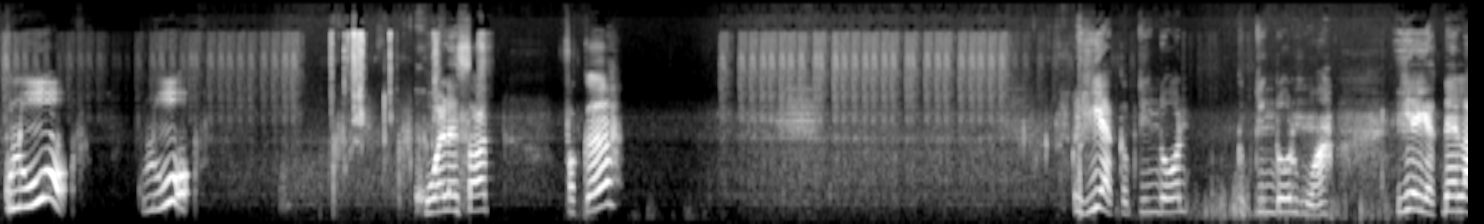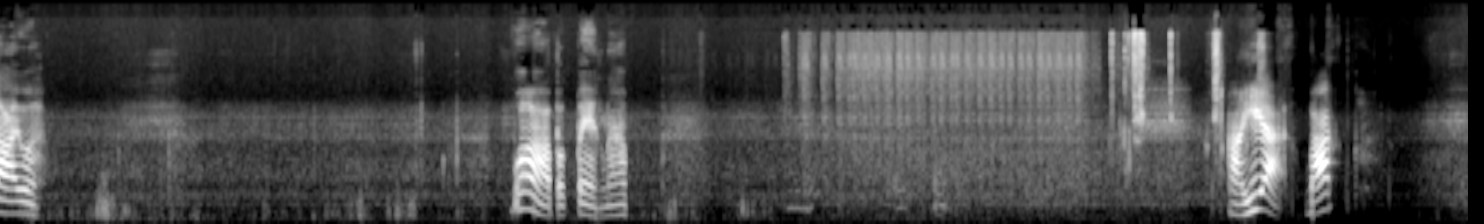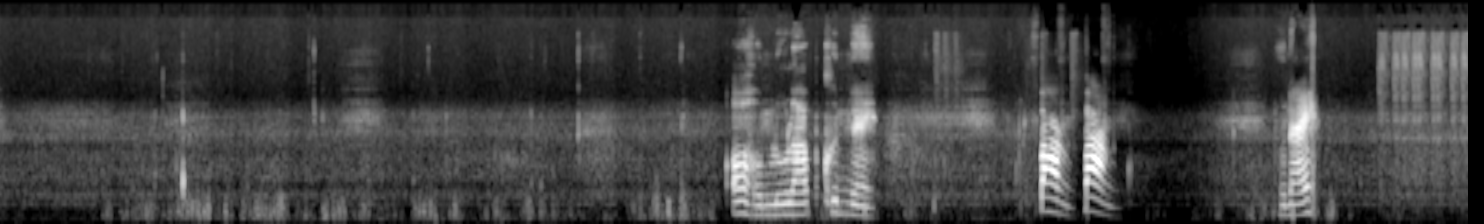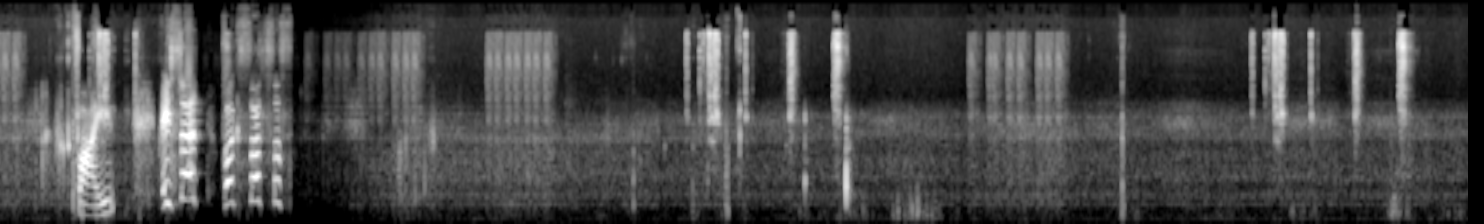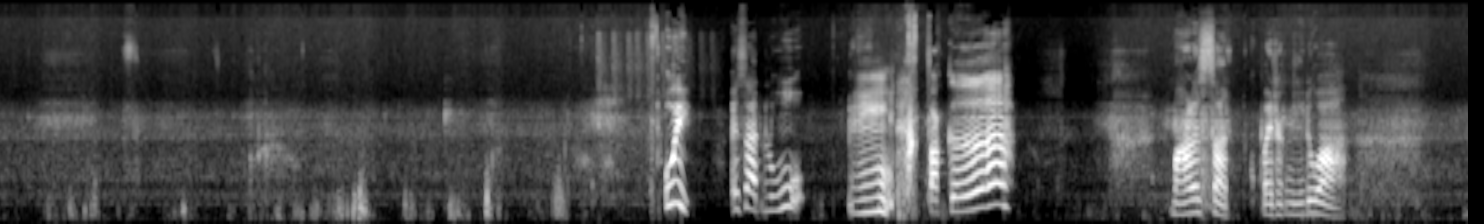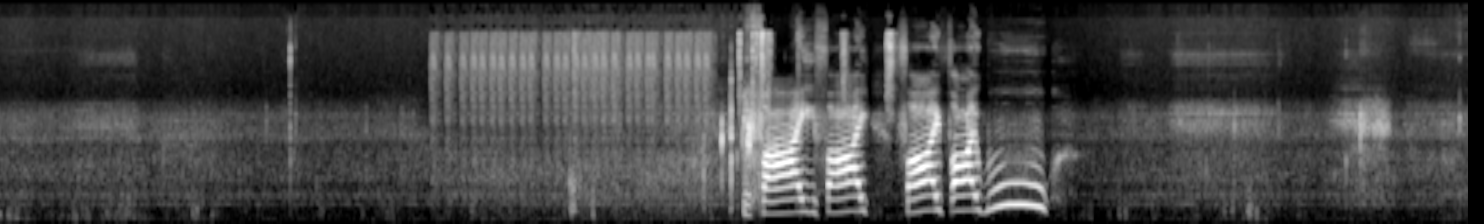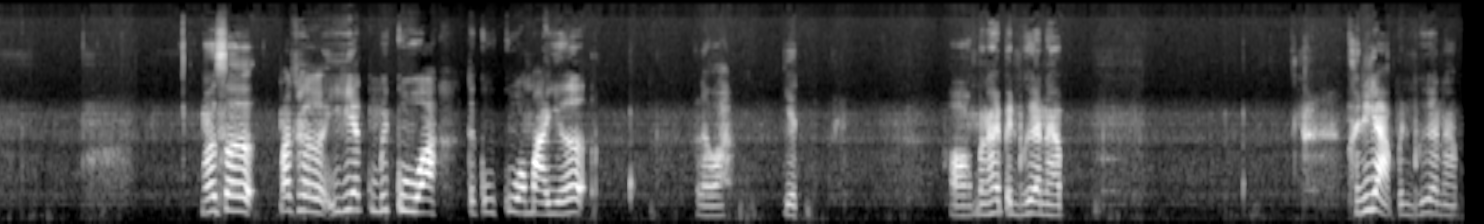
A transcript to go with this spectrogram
กูรู้กูรู้คุยเลยสัตว์ฟักเกอร์เหี้ยกับยิงโดนกับยิงโดนหัวเหี้ยอยากได้ลายว่ะว่าแปลกๆนะครับ อ่าเฮียบักอ๋อผมรู้แล้วขึ้นไง ปังปังอยู่ไหนไฟไอ้สัตว์ฟักสัตว์สัตว์อุ้ย ไอ สัตว์รู้อืมฟักเกอร์มาแล้วสัตว์ไปทางนี้ด้วยวะไฟไฟไฟไฟวู้มาเถอมาเถอไอ้เหี้ยกูไม่กลัว แต่กูกลัวมาเยอะ อะไรวะ เย็ดอ๋อ มันให้เป็นเพื่อนนะครับ ใครที่อยากเป็นเพื่อนนะครับ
